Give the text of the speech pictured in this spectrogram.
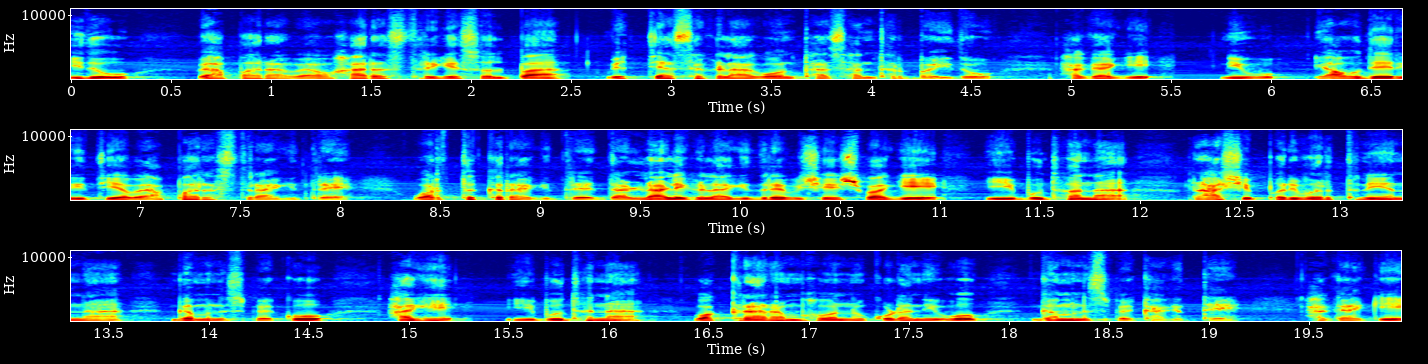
ಇದು ವ್ಯಾಪಾರ ವ್ಯವಹಾರಸ್ಥರಿಗೆ ಸ್ವಲ್ಪ ವ್ಯತ್ಯಾಸಗಳಾಗುವಂಥ ಸಂದರ್ಭ ಇದು. ಹಾಗಾಗಿ ನೀವು ಯಾವುದೇ ರೀತಿಯ ವ್ಯಾಪಾರಸ್ಥರಾಗಿದ್ದರೆ ವರ್ತಕರಾಗಿದ್ದರೆ ದಳ್ಳಾಳಿಗಳಾಗಿದ್ದರೆ ವಿಶೇಷವಾಗಿ ಈ ಬುಧನ ರಾಶಿ ಪರಿವರ್ತನೆಯನ್ನು ಗಮನಿಸಬೇಕು. ಹಾಗೆ ಈ ಬುಧನ ವಕ್ರಾರಂಭವನ್ನು ಕೂಡ ನೀವು ಗಮನಿಸಬೇಕಾಗತ್ತೆ. ಹಾಗಾಗಿ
